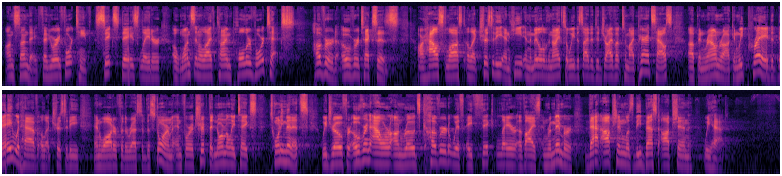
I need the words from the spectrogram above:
on Sunday, February 14th, six days later, a once in a lifetime polar vortex hovered over Texas. Our house lost electricity and heat in the middle of the night, so we decided to drive up to my parents' house up in Round Rock, and we prayed that they would have electricity and water for the rest of the storm. And for a trip that normally takes 20 minutes, we drove for over an hour on roads covered with a thick layer of ice. And remember, that option was the best option we had.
